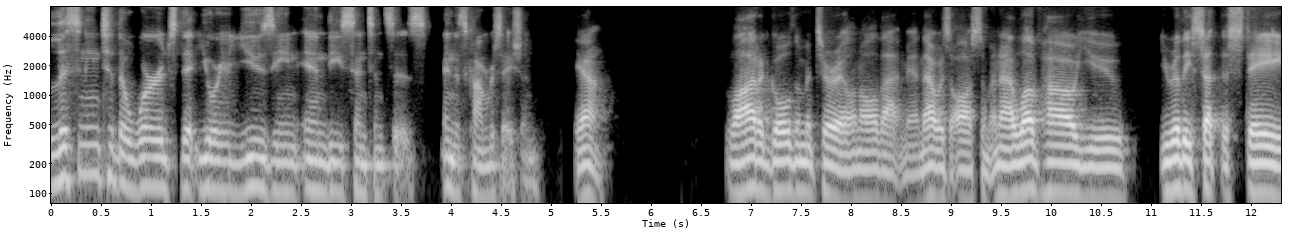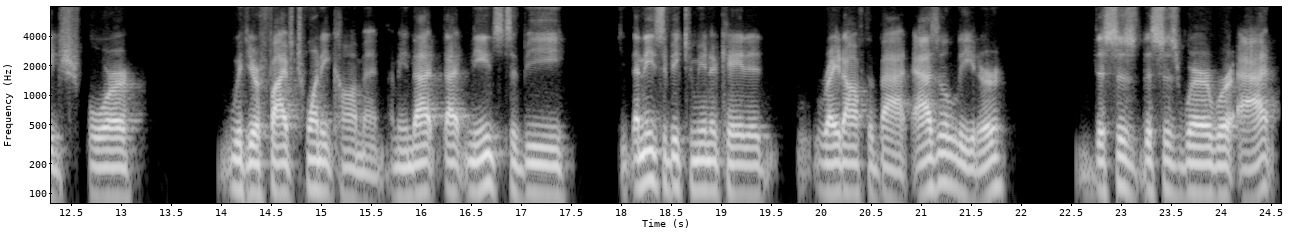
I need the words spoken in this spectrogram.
listening to the words that you're using in these sentences in this conversation. Yeah. A lot of golden material and all that, man. That was awesome. And I love how you you really set the stage for with your 520 comment. I mean, that that needs to be that needs to be communicated right off the bat. As a leader, this is this is where we're at.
